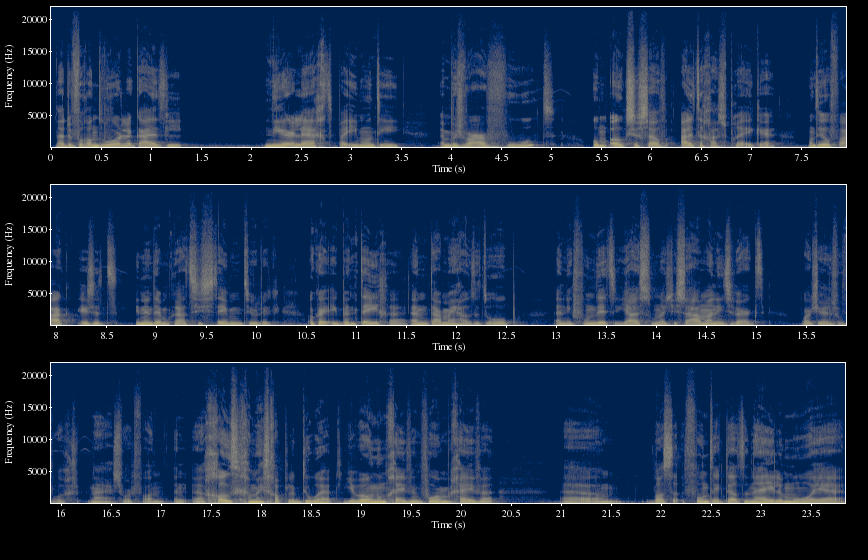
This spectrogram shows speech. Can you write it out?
nou, de verantwoordelijkheid neerlegt bij iemand die een bezwaar voelt, om ook zichzelf uit te gaan spreken. Want heel vaak is het in een democratisch systeem natuurlijk, oké, ik ben tegen en daarmee houdt het op. En ik vond dit, juist omdat je samen aan iets werkt, wat je een soort, nou ja, soort van een, een groot gemeenschappelijk doel hebt, je woonomgeving vormgeven, ehm, was, vond ik dat een hele mooie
